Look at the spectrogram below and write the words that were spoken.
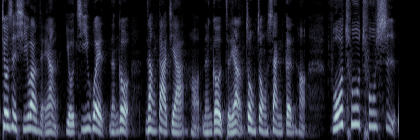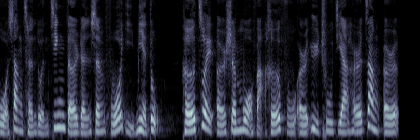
就是希望怎样有机会能够让大家哈，能够怎样种种善根哈。佛出出世，我上沉沦；今得人生，佛已灭度。何罪而生末法？何福而欲出家？何障而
